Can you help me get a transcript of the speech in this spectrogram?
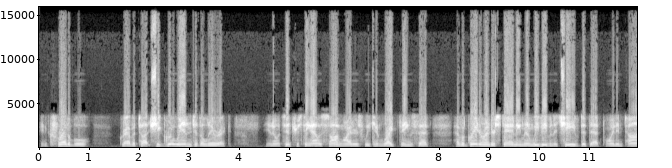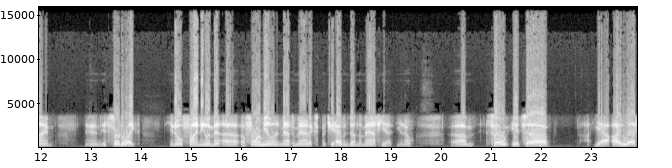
incredible gravitas. She grew into the lyric. You know, it's interesting how as songwriters we can write things that have a greater understanding than we've even achieved at that point in time. And it's sort of like, you know, finding a, ma- uh, a formula in mathematics, but you haven't done the math yet, you know? Um, so it's, uh, yeah, I left,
